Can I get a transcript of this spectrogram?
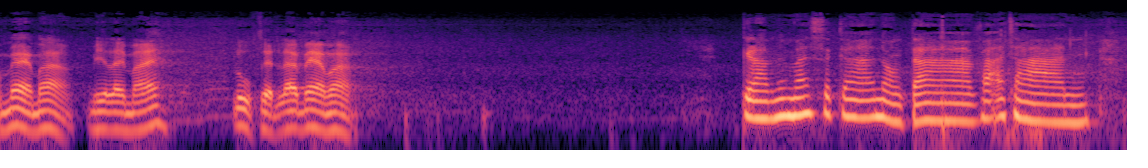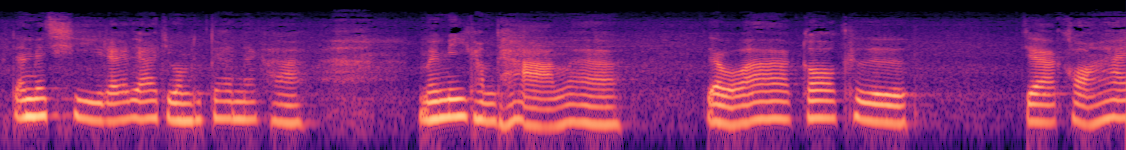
เอาแม่มาก มีอะไรไหมลูกเสร็จแล้วแม่มากกราบนมัสการหนองตา พระอาจารย์ท่านแม่ชีและญาติโยมทุกท่านนะคะ ไม่มีคำถามค่ะแต่ว่าก็คือจะขอให้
